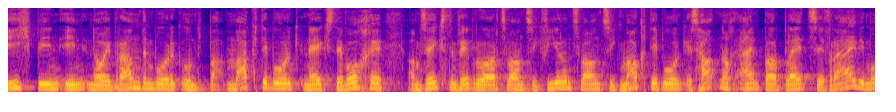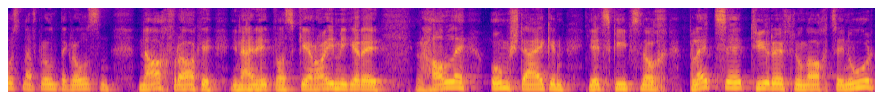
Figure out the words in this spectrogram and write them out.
ich bin in Neubrandenburg und Magdeburg nächste Woche am 6. Februar 2024. Magdeburg, es hat noch ein paar Plätze frei. Wir mussten aufgrund der großen Nachfrage in eine etwas geräumigere Halle umsteigen. Jetzt gibt's noch Plätze, Türöffnung 18 Uhr,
